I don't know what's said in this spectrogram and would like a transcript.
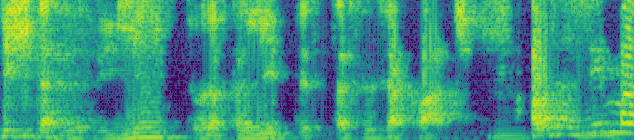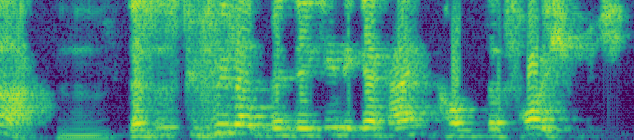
Nicht, dass er sie liebt oder verliebt ist, das ist ja Quatsch. Mhm. Aber dass er sie mag. Mhm. Dass er das Gefühl hat, wenn derjenige reinkommt, dann freue ich mich.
